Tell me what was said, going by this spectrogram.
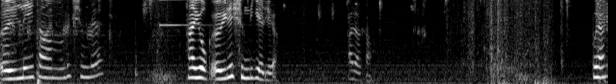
Öğleyi tamamladık şimdi. Ha yok öğle şimdi geliyor. Bakalım. Bu ne?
